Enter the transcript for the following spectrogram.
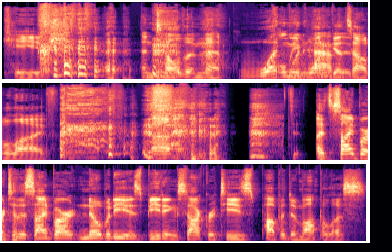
cage and tell them that What only one happen? gets out alive? uh, a sidebar to the sidebar. Nobody is beating Socrates Papadimopoulos.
